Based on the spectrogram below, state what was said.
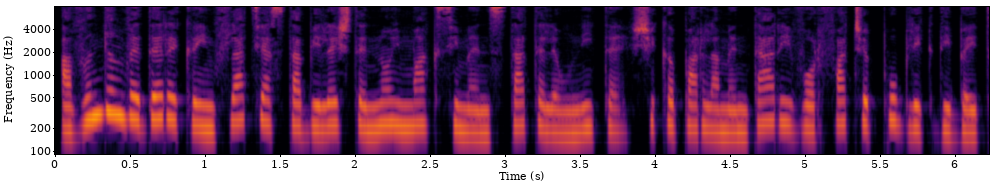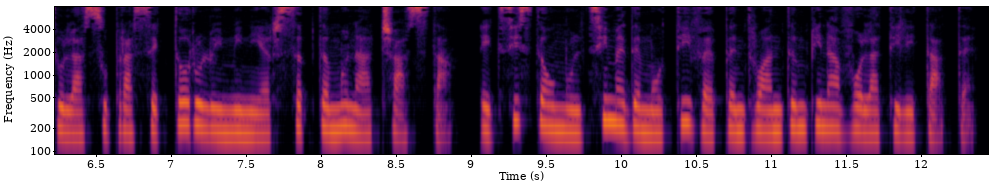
Având în vedere că inflația stabilește noi maxime în Statele Unite și că parlamentarii vor face public debate-ul asupra sectorului minier săptămâna aceasta, există o mulțime de motive pentru a întâmpina volatilitate.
